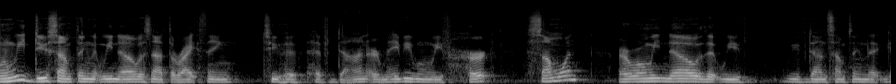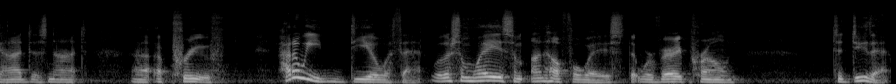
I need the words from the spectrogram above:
When we do something that we know is not the right thing to have, have done, or maybe when we've hurt someone, or when we know that we've, we've done something that God does not uh, approve, how do we deal with that? Well, there's some ways, some unhelpful ways, that we're very prone to do that.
